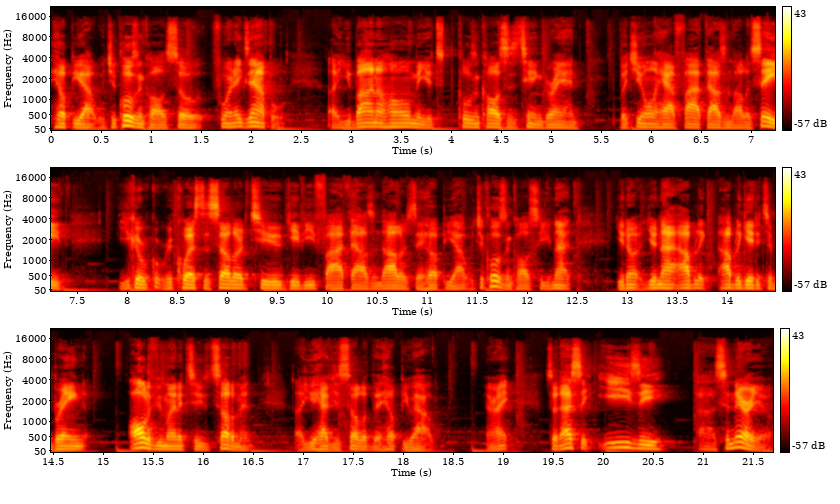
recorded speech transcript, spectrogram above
help you out with your closing costs. So for an example, uh, you buying a home and your closing cost is 10 grand, but you only have $5,000 saved. You can request the seller to give you $5,000 to help you out with your closing costs. So you're not, you don't, you're not obli- obligated to bring all of your money to settlement. Uh, you have your seller to help you out. All right. So that's an easy uh, scenario.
